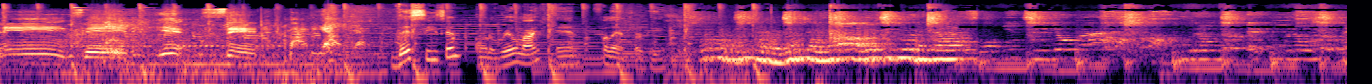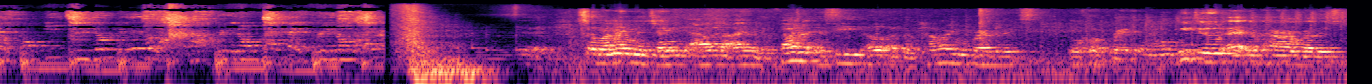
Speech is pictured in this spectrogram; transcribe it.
Legs and hips and body out. This season on Real Life and Philanthropy. So my name is Jamie Allen. I am the founder and CEO of Empowering Brothers Incorporated. What we do at Empowering Brothers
